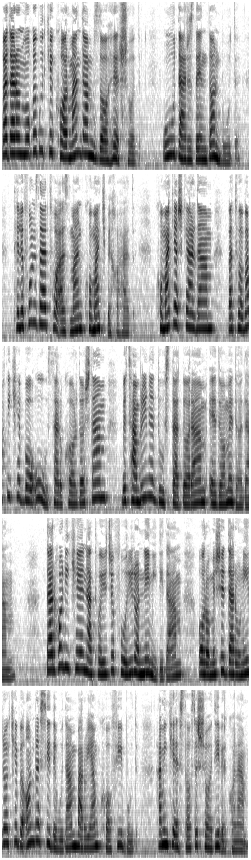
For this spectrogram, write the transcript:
و در آن موقع بود که کارمندم ظاهر شد. او در زندان بود. تلفن زد تا از من کمک بخواهد. کمکش کردم و تا وقتی که با او سر و کار داشتم به تمرین دوستت دارم ادامه دادم. در حالی که نتایج فوری را نمی دیدم، آرامش درونی را که به آن رسیده بودم برایم کافی بود. همین که احساس شادی بکنم.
